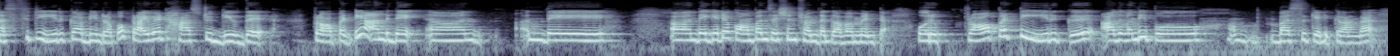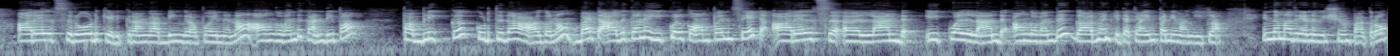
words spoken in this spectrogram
நெசசிட்டி இருக்குது அப்படின்றப்போ private has to give the property and they they they get a compensation from the government ஒரு ப்ராப்பர்ட்டி இருக்குது அது வந்து இப்போது பஸ்ஸுக்கு எடுக்கிறாங்க ஆர்எல்ஸ் ரோடுக்கு எடுக்கிறாங்க அப்படிங்கிறப்போ என்னென்னா அவங்க வந்து கண்டிப்பாக பப்ளிக்கு கொடுத்து தான் ஆகணும். பட் அதுக்கான equal compensate or else land equal land அவங்க வந்து கவர்மெண்ட் கிட்ட கிளைம் பண்ணி வாங்கிக்கலாம். இந்த மாதிரியான விஷயம் பார்க்குறோம்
